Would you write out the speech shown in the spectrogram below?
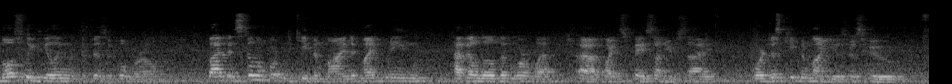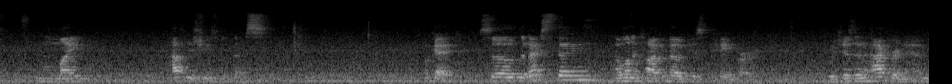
mostly dealing with the physical world, but it's still important to keep in mind. It might mean having a little bit more web, uh, white space on your site, or just keep in mind users who might have issues with this. Okay, so the next thing I want to talk about is PAPER, which is an acronym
